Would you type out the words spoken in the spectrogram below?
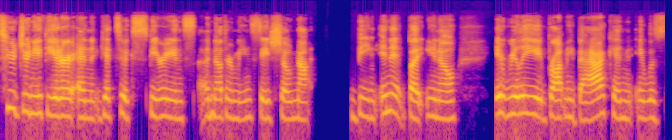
to junior theater and get to experience another main stage show not being in it but you know it really brought me back and it was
